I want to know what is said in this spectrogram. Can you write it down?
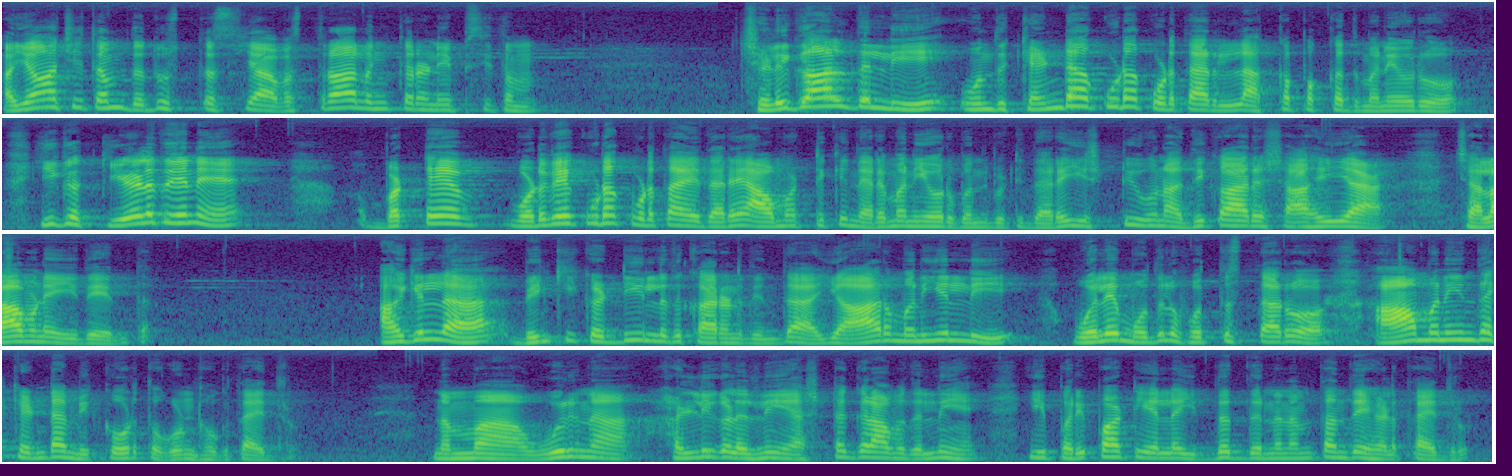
ಅಯಾಚಿತಂ ದದುಸ್ತಸ್ಯ ವಸ್ತ್ರಾಲಂಕರಣೆಪ್ಸಿತಂ. ಚಳಿಗಾಲದಲ್ಲಿ ಒಂದು ಕೆಂಡ ಕೂಡ ಕೊಡ್ತಾ ಇರಲಿಲ್ಲ ಅಕ್ಕಪಕ್ಕದ ಮನೆಯವರು. ಈಗ ಕೇಳದೇನೆ ಬಟ್ಟೆ ಒಡವೆ ಕೂಡ ಕೊಡ್ತಾ ಇದ್ದಾರೆ. ಆ ಮಟ್ಟಕ್ಕೆ ನೆರೆಮನೆಯವರು ಬಂದುಬಿಟ್ಟಿದ್ದಾರೆ. ಇಷ್ಟು ಇವನ ಅಧಿಕಾರಶಾಹಿಯ ಚಲಾವಣೆ ಇದೆ ಅಂತ. ಆಗೆಲ್ಲ ಬೆಂಕಿ ಕಡ್ಡಿ ಇಲ್ಲದ ಕಾರಣದಿಂದ ಯಾರ ಮನೆಯಲ್ಲಿ ಒಲೆ ಮೊದಲು ಹೊತ್ತಿಸ್ತಾರೋ ಆ ಮನೆಯಿಂದ ಕೆಂಡ ಮಿಕ್ಕವರು ತೊಗೊಂಡು ಹೋಗ್ತಾಯಿದ್ರು ನಮ್ಮ ಊರಿನ ಹಳ್ಳಿಗಳಲ್ಲಿ, ಅಷ್ಟಗ್ರಾಮದಲ್ಲಿ ಈ ಪರಿಪಾಟಿಯೆಲ್ಲ ಇದ್ದದ್ದನ್ನು ನಮ್ಮ ತಂದೆ ಹೇಳ್ತಾಯಿದ್ರು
